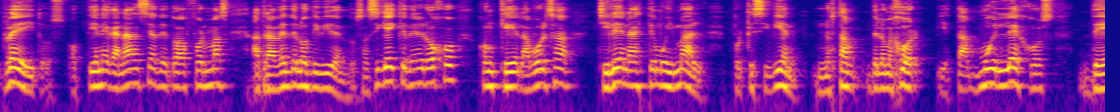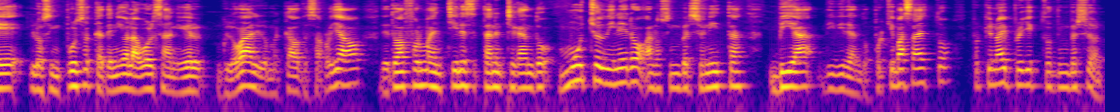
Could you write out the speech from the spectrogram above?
réditos, obtiene ganancias de todas formas a través de los dividendos. Así que hay que tener ojo con que la bolsa chilena esté muy mal, porque si bien no está de lo mejor y está muy lejos de los impulsos que ha tenido la bolsa a nivel global y los mercados desarrollados, de todas formas en Chile se están entregando mucho dinero a los inversionistas vía dividendos. ¿Por qué pasa esto? Porque no hay proyectos de inversión,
